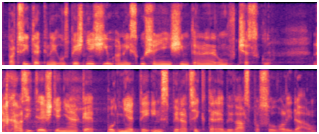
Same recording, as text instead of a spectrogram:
Patříte k nejúspěšnějším a nejzkušenějším trenérům v Česku. Nacházíte ještě nějaké podněty, inspiraci, které by vás posouvaly dál?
